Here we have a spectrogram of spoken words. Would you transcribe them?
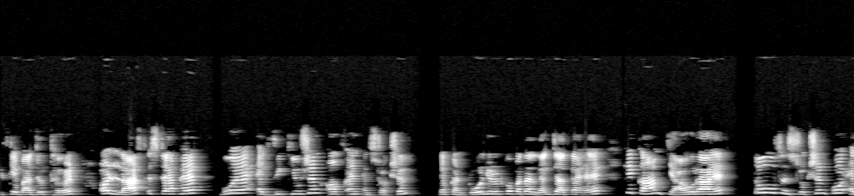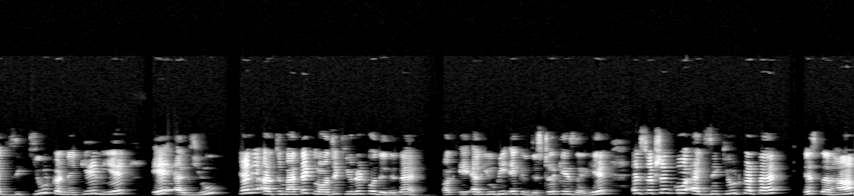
इसके बाद जो थर्ड और लास्ट स्टेप है, वो है एग्जीक्यूशन ऑफ़ एन इंस्ट्रक्शन जब कंट्रोल यूनिट को पता लग जाता है कि काम क्या हो रहा है तो उस इंस्ट्रक्शन को एग्जीक्यूट करने के लिए ए एल यू यानी अर्थमेटिक लॉजिक यूनिट को दे देता है। और यू भी एक रजिस्टर के ज़रिए इंस्ट्रक्शन को एग्जीक्यूट करता है। इस तरह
